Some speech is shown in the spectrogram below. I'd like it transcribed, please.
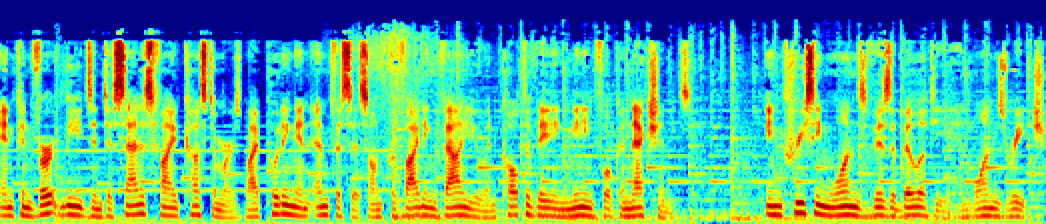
and convert leads into satisfied customers by putting an emphasis on providing value and cultivating meaningful connections. Increasing one's visibility and one's reach.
